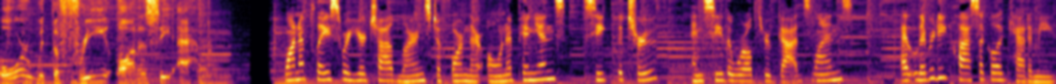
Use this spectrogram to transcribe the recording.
or with the free Audacy app. Want a place where your child learns to form their own opinions, seek the truth, and see the world through God's lens? At Liberty Classical Academy,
